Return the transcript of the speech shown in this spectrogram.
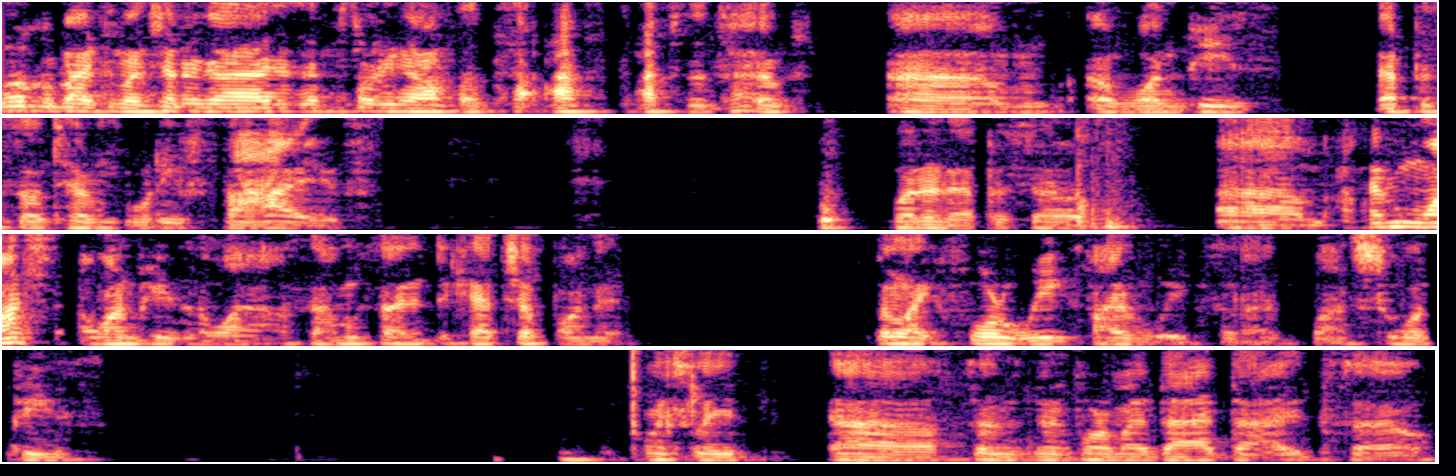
Welcome back to my channel, guys. I'm starting off the after the title um, of One Piece, episode 1045. What an episode! Um, I haven't watched One Piece in a while, so I'm excited to catch up on it. It's been like four weeks, five weeks that I've watched One Piece. Actually, uh, since before my dad died, so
